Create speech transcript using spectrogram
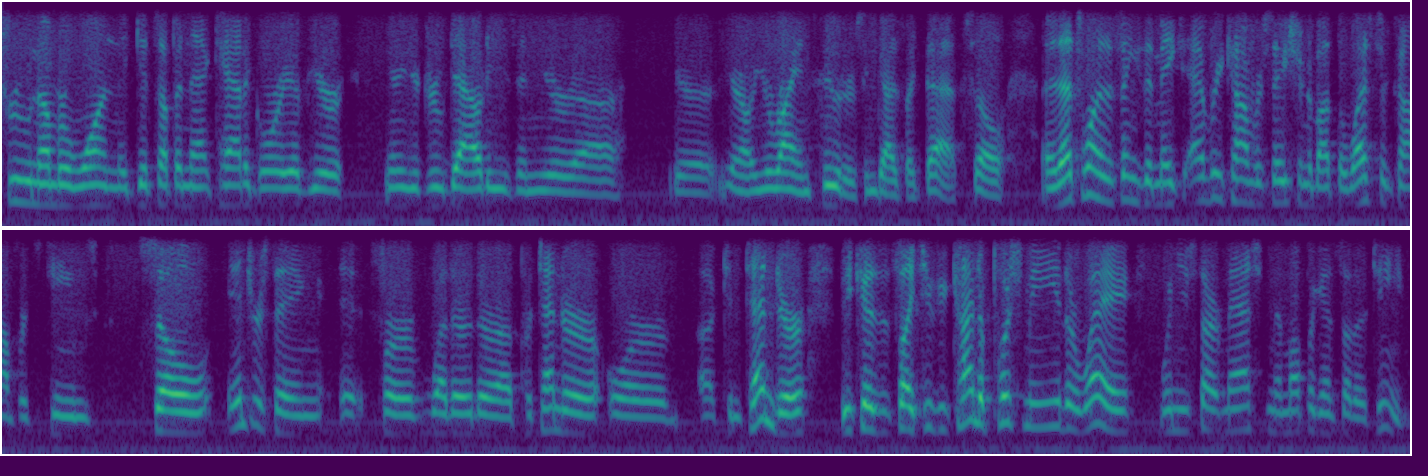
true number one that gets up in that category of your you know your Drew Doughties and your uh, your you know your Ryan Suters and guys like that. So uh, that's one of the things that makes every conversation about the Western Conference teams so interesting eh, for whether they're a pretender or a contender because it's like you could kind of push me either way when you start matching them up against other teams.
